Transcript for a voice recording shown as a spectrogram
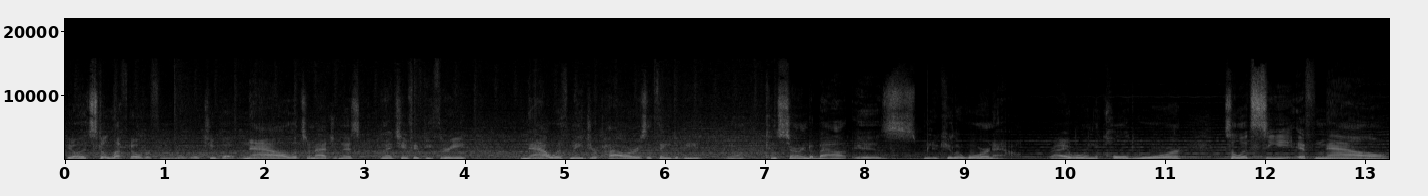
You know, it's still left over from World War II. But now, let's imagine this: 1953. Now, with major powers, the thing to be, you know, concerned about is nuclear war. Now, right? We're in the Cold War, so let's see if now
